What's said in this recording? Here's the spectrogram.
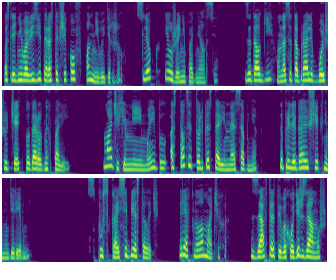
Последнего визита ростовщиков он не выдержал, слег и уже не поднялся. За долги у нас отобрали большую часть плодородных полей. Мачехе мне и Мейбл остался только старинный особняк, да прилегающие к нему деревни. «Спускайся, бестолочь!» — рявкнула мачеха. «Завтра ты выходишь замуж».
